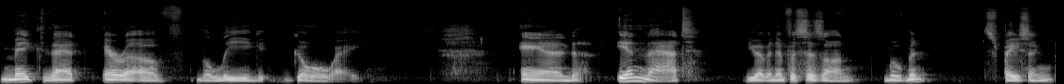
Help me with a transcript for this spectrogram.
make that era of the league go away. And in that, you have an emphasis on movement, spacing,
